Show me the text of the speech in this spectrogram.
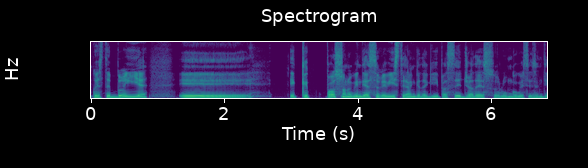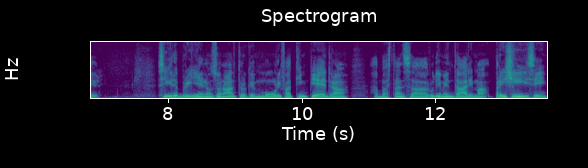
queste briglie e, e che possono quindi essere viste anche da chi passeggia adesso lungo questi sentieri. Sì, le briglie non sono altro che muri fatti in pietra, abbastanza rudimentali ma precisi,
